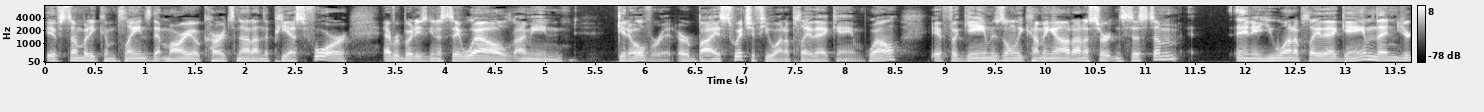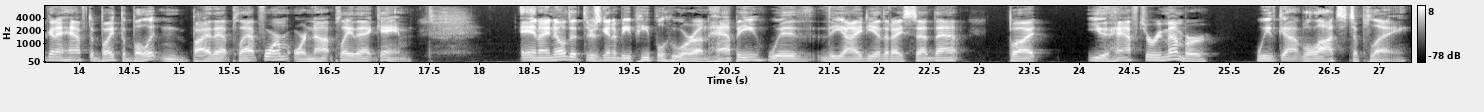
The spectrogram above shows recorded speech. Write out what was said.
if somebody complains that Mario Kart's not on the PS4, everybody's going to say, "Well, I mean, get over it or buy a Switch if you want to play that game." Well, if a game is only coming out on a certain system and you want to play that game, then you're going to have to bite the bullet and buy that platform or not play that game. And I know that there's going to be people who are unhappy with the idea that I said that, but you have to remember we've got lots to play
